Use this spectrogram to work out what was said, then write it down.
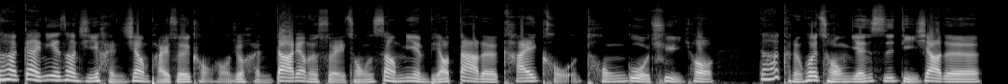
那它概念上其实很像排水孔哦，就很大量的水从上面比较大的开口通过去以后，那它可能会从岩石底下的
